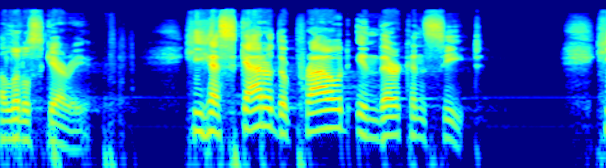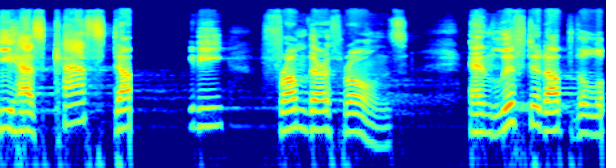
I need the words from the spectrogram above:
A little scary. He has scattered the proud in their conceit. He has cast down the mighty from their thrones and lifted up the Lord.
